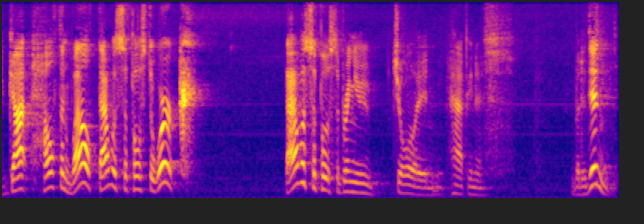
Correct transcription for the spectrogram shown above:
You got health and wealth. That was supposed to work. That was supposed to bring you joy and happiness. But it didn't.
